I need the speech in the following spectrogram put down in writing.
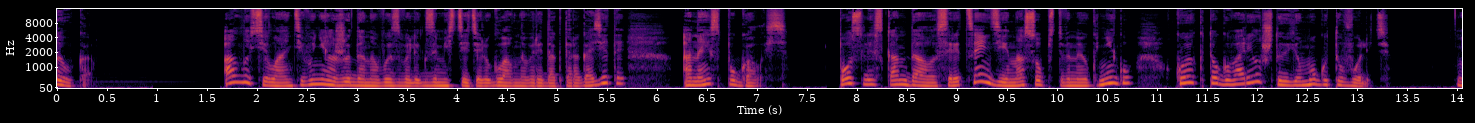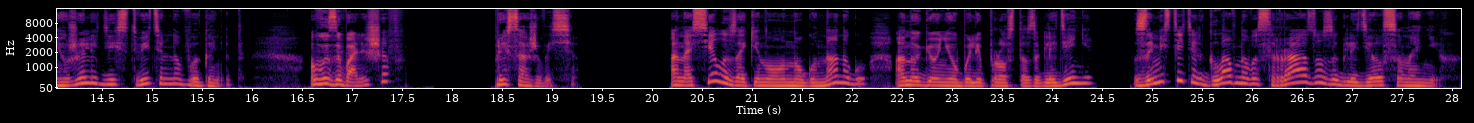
Ссылка. Аллу Силантьеву неожиданно вызвали к заместителю главного редактора газеты. Она испугалась. После скандала с рецензией на собственную книгу кое-кто говорил, что ее могут уволить. Неужели действительно выгонят? «Вызывали, шеф?» «Присаживайся». Она села, закинула ногу на ногу, а ноги у нее были просто загляденье. Заместитель главного сразу загляделся на них.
